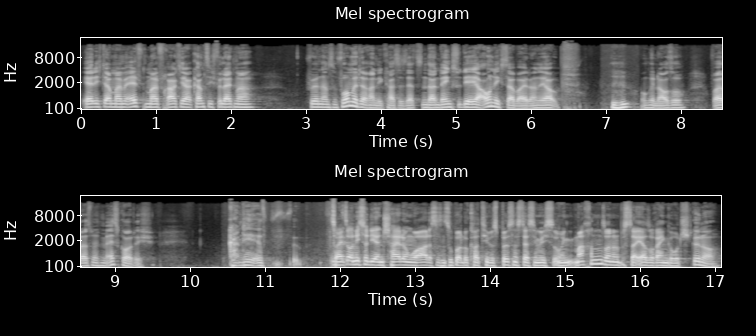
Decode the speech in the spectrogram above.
er dich dann beim elften Mal fragt, ja, kannst dich vielleicht mal für den ganzen Vormittag an die Kasse setzen, dann denkst du dir ja auch nichts dabei. Dann ja, pff. Und genauso war das mit dem Escort. Ich kann dir, Es war jetzt auch nicht so die Entscheidung, wow, das ist ein super lukratives Business, deswegen will ich es unbedingt machen, sondern du bist da eher so reingerutscht. genau.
